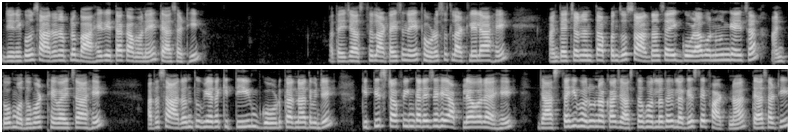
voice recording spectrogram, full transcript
जेणेकरून सारण आपलं बाहेर येता कामा नये त्यासाठी. आता हे जास्त लाटायचं नाही थोडंसंच लाटलेलं आहे. आणि त्याच्यानंतर आपण जो सारणाचा एक गोळा बनवून घ्यायचा आणि तो मधोमध ठेवायचा आहे. आता सारण तुम्ही आता किती गोड करणार म्हणजे किती स्टफिंग करायचं हे आपल्यावर आहे. जास्तही भरू नका जास्त भरलं तर लगेच ते फाटणार. त्यासाठी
